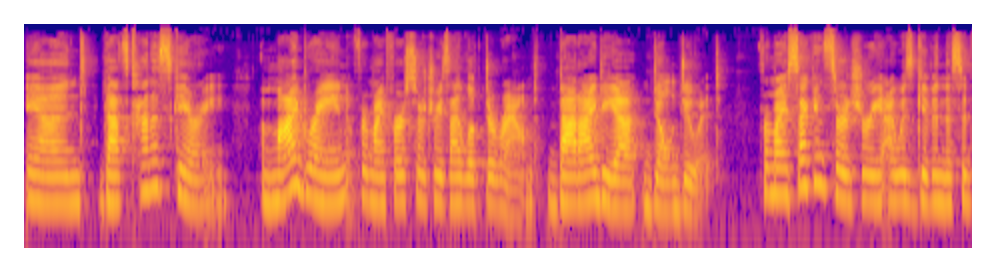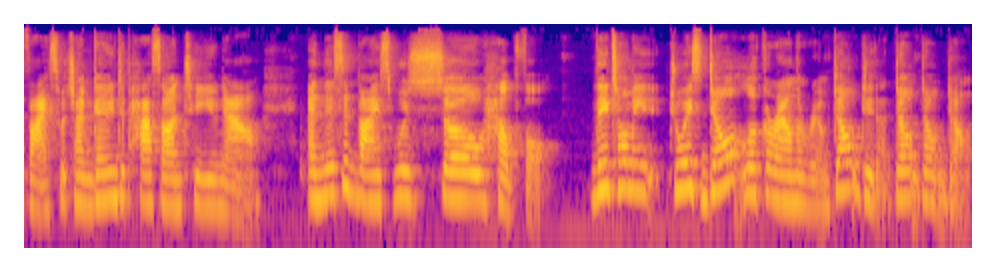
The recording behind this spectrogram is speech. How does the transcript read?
and that's kind of scary. My brain, for my first surgeries, I looked around. Bad idea, don't do it. For my second surgery, I was given this advice, which I'm going to pass on to you now. And this advice was so helpful. They told me, Joyce, don't look around the room. Don't do that. Don't, don't, don't.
